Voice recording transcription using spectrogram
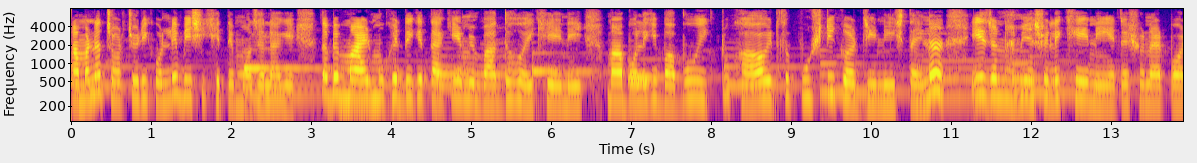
আমার না চচ্চড়ি করলে বেশি খেতে মজা লাগে। তবে মায়ের মুখের দিকে তাকিয়ে আমি বাধ্য হয়ে খেয়ে নিই। মা বলে কি, বাবু, একটু খাও, এটা তো পুষ্টিকর জিনিস, তাই না? এই জন্য আমি আসলে খেয়ে নিই এটা শোনার পর।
